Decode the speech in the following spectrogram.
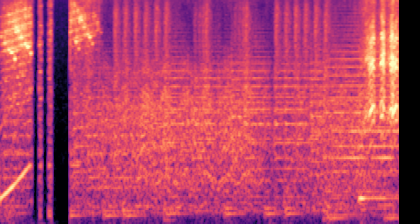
Woo! Ha ha ha!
